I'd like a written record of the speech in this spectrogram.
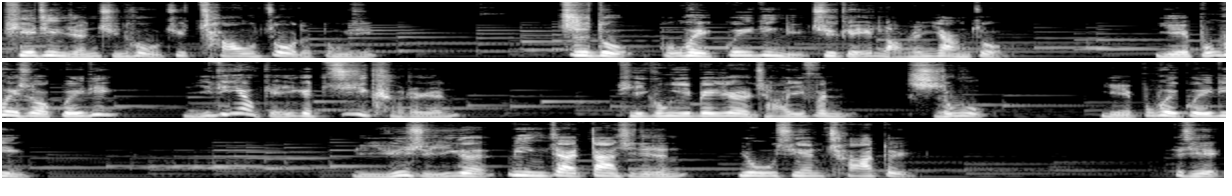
贴近人群后去操作的东西。制度不会规定你去给老人让座，也不会说规定。一定要给一个饥渴的人提供一杯热茶、一份食物，也不会规定你允许一个命在旦夕的人优先插队。这些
